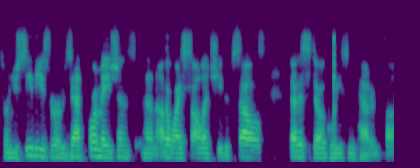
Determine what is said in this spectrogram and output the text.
So when you see these rosette formations in an otherwise solid sheet of cells, that is still Gleason pattern 5.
